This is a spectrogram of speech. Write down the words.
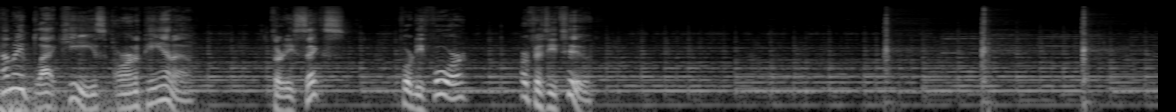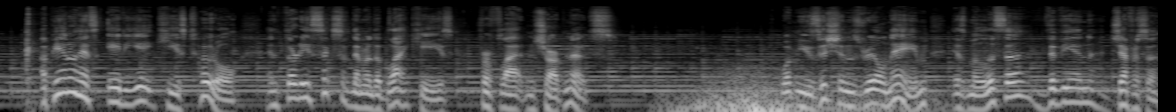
How many black keys are on a piano? 36, 44, or 52? A piano has 88 keys total, and 36 of them are the black keys for flat and sharp notes. What musician's real name is Melissa Vivian Jefferson?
